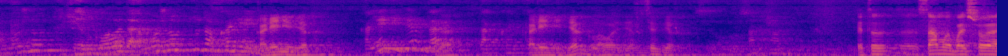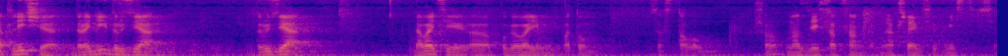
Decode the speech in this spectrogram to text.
А можно, вот- не, ну голова, да, а можно вот сюда, колени. колени вверх, Колени вверх, да? Да. Так, ко- колени вверх, голова вверх, все вверх. Это э, самое большое отличие. Дорогие друзья, друзья, давайте э, поговорим потом за столом. Хорошо? У нас здесь сатсанга, мы общаемся вместе все.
